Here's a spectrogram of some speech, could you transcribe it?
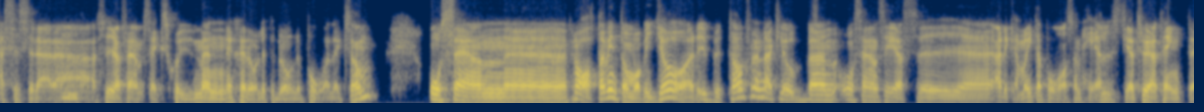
är så- sådär eh, fyra, fem, sex, sju människor då, lite beroende på liksom. Och sen eh, pratar vi inte om vad vi gör utanför den där klubben och sen ses vi, eh, ja det kan man hitta på vad som helst. Jag tror jag tänkte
